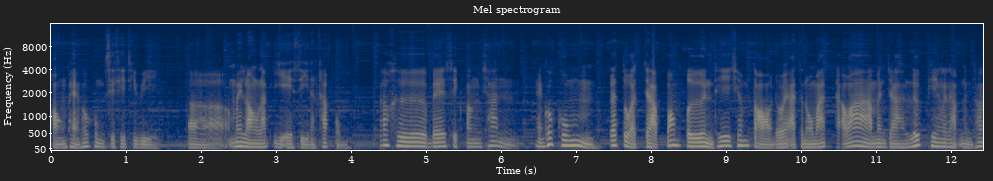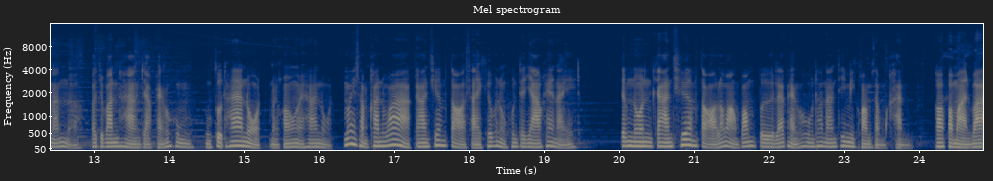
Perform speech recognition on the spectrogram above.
ของแผงควบคุม CCTV เอ่อไม่รองรับ EAC นะครับผม ก็คือ Basic Function แผงควบคุมจะตรวจจับป้อมปืนที่เชื่อมต่อโดยอัตโนมัติ แต่ว่ามันจะลึกเพียงระดับหนึ่งเท่านั้นเหรอ ปัจจุบันห่างจากแผงควบคุมสูงสุด 5โหนด หมายความว่าไง 5โหนด ไม่สำคัญว่าการเชื่อมต่อสายเคเบิลของคุณจะยาวแค่ไหนจำนวนการเชื่อมต่อระหว่างป้อมปืนและแผงควบคุมเท่านั้นที่มีความสำคัญ ก็ประมาณว่า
